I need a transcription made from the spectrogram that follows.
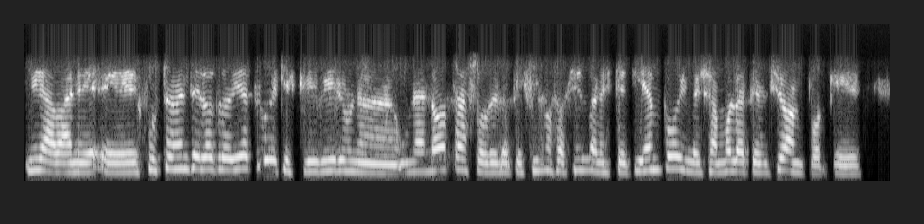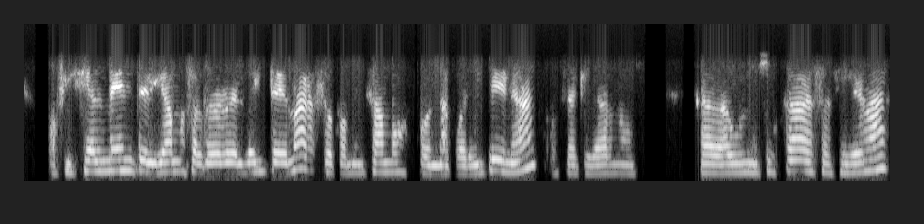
Mira, Vane, eh, justamente el otro día tuve que escribir una, una nota sobre lo que fuimos haciendo en este tiempo y me llamó la atención porque oficialmente, digamos, alrededor del 20 de marzo comenzamos con la cuarentena, o sea, quedarnos cada uno en sus casas y demás.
